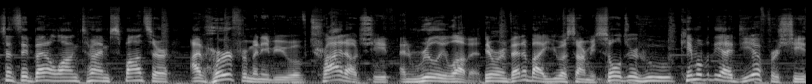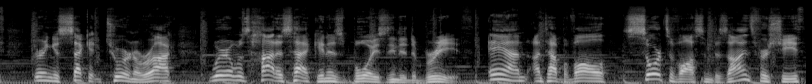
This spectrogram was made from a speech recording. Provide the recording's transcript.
since they've been a long time sponsor, I've heard from many of you who have tried out Sheath and really love it. They were invented by a US Army soldier who came up with the idea for Sheath during his second tour in Iraq, where it was hot as heck and his boys needed to breathe. And on top of all sorts of awesome designs for Sheath,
